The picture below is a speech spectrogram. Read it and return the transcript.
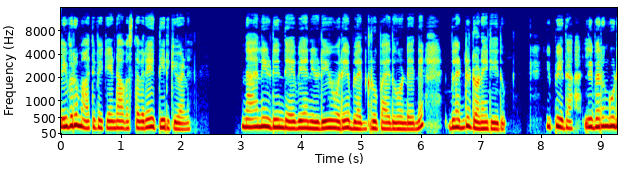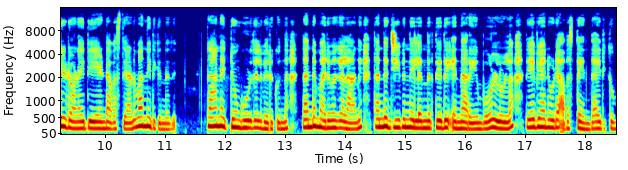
ലിവർ മാറ്റിവെക്കേണ്ട അവസ്ഥ വരെ എത്തിയിരിക്കുകയാണ്. നാനയുടെയും ദേവയാനിയുടെയും ഒരേ ബ്ലഡ് ഗ്രൂപ്പ് ആയതുകൊണ്ട് തന്നെ ബ്ലഡ് ഡൊണേറ്റ് ചെയ്തു. ഇപ്പോൾ ഇതാ ലിവറും കൂടി ഡൊണേറ്റ് ചെയ്യേണ്ട അവസ്ഥയാണ് വന്നിരിക്കുന്നത്. താൻ ഏറ്റവും കൂടുതൽ വെറുക്കുന്ന തന്റെ മരുമകളാണ് തന്റെ ജീവൻ നിലനിർത്തിയത് എന്നറിയുമ്പോഴുള്ള ദേവയാനിയുടെ അവസ്ഥ എന്തായിരിക്കും?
